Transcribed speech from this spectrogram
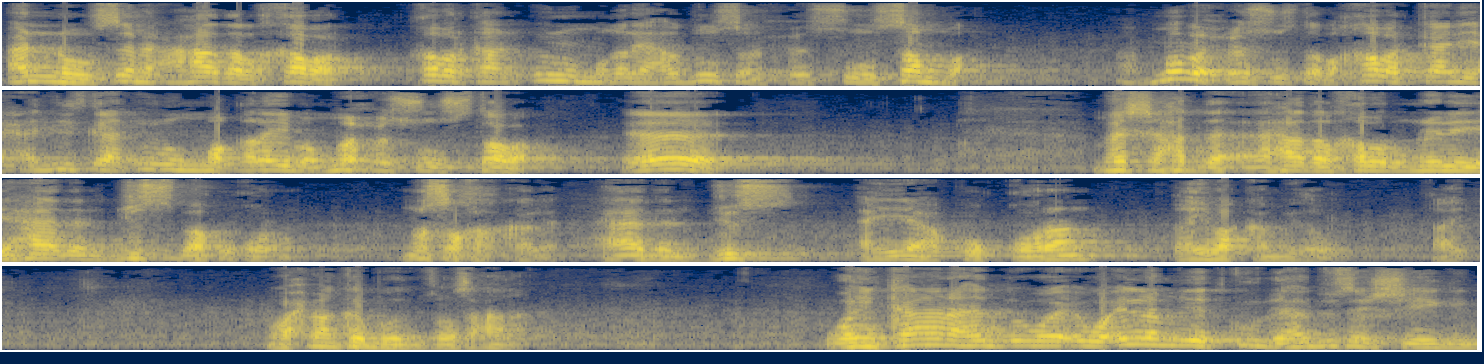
Anahu samica hada alkhabar. Khabarkan inuu maqlay hadduusan xusuusanba. Maba xusuustaba. Khabarkan iyo xadiiskan inuu maqlayba ma xusuustaba. Meesha hadda hada alkhabar una leeya hada aljus baa ku qoran. Nusakha kale. Hada aljus ayaa ku qoran. Qaybo ka mido waxbaan ka boodin soo saxana. Wain kaana wain lam yadkur hadduusan sheegin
